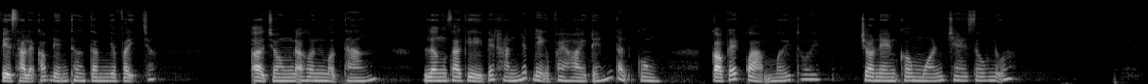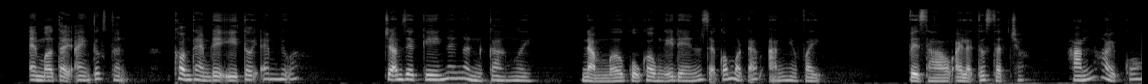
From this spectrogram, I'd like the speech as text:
Vì sao lại khóc đến thương tâm như vậy chứ? Ở trong đã hơn một tháng, Lương Gia Kỳ biết hắn nhất định phải hỏi đến tận cùng. Có kết quả mới thôi, cho nên không muốn che giấu nữa. Em mơ thấy anh tức giận, không thèm để ý tới em nữa. Trạm Diệp Kỳ ngây ngần cả người, nằm mơ cũng không nghĩ đến sẽ có một đáp án như vậy. Vì sao ai lại tức giận chứ? Hắn hỏi cô.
